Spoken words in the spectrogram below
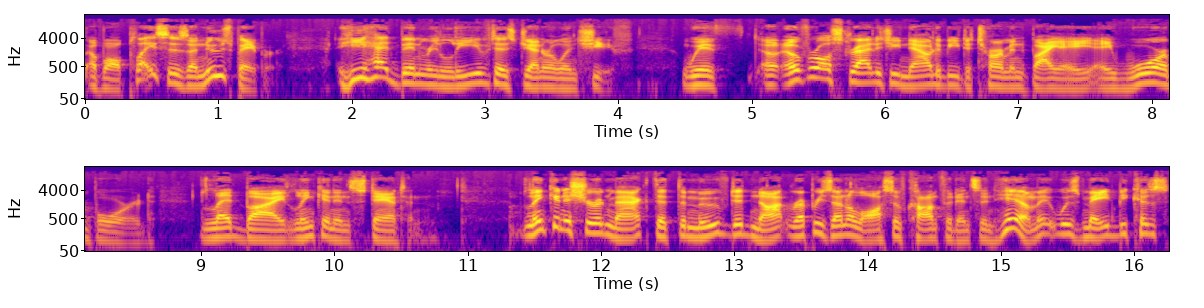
of all places, a newspaper. He had been relieved as general in chief, with uh, overall strategy now to be determined by a, a war board led by Lincoln and Stanton. Lincoln assured Mack that the move did not represent a loss of confidence in him. It was made because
